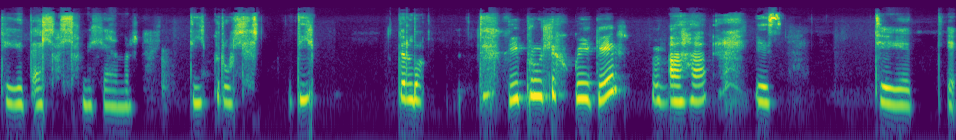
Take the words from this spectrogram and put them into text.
тэгээд аль болох нэг амар дипрүүлэх дип дипрүүлэхгүйгээр аха yes тэгээд э,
